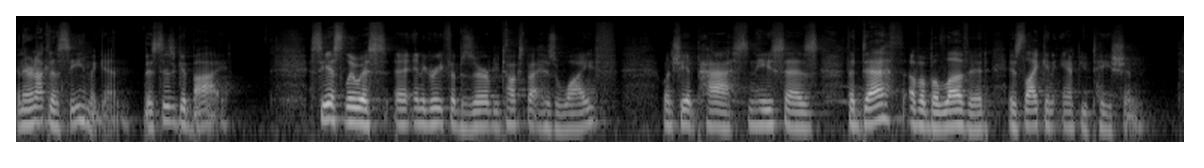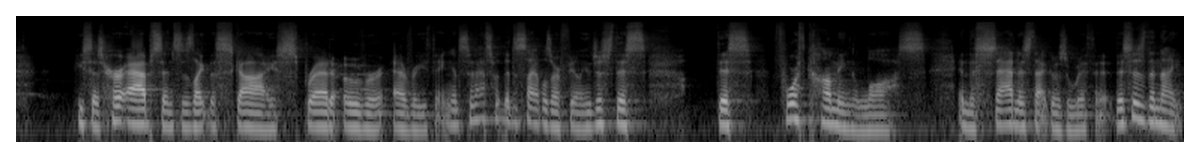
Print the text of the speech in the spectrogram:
And they're not going to see him again. This is goodbye. C.S. Lewis, uh, in A Grief Observed, he talks about his wife. when she had passed, and he says, The death of a beloved is like an amputation. He says, Her absence is like the sky spread over everything. And so that's what the disciples are feeling just this, this forthcoming loss and the sadness that goes with it. This is the night.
